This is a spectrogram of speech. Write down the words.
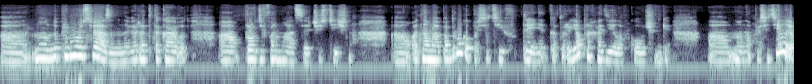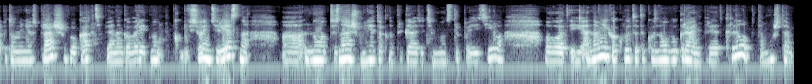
ну, напрямую связаны. Наверное, это такая вот а, профдеформация частично. А, одна моя подруга, посетив тренинг, который я проходила в коучинге, а, ну, она посетила, я потом у нее спрашиваю, как тебе? Она говорит, ну, как бы все интересно, а, но ты знаешь, меня так напрягают эти монстры позитива. Вот, и она мне какую-то такую новую грань приоткрыла, потому что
